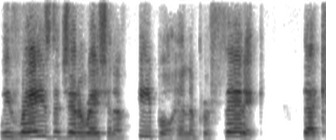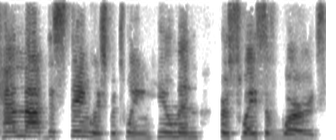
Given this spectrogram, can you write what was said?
We've raised a generation of people in the prophetic that cannot distinguish between human persuasive words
